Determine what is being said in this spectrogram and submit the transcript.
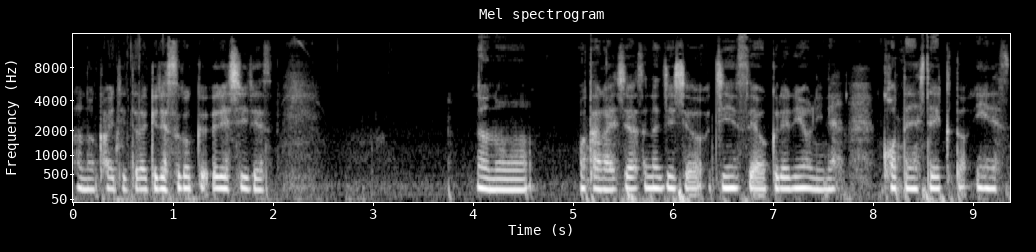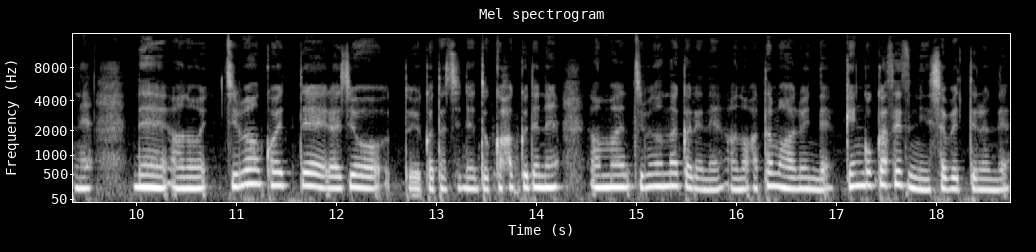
あの、書いていただけてすごく嬉しいです。あの、お互い幸せな人生人生を送れるようにね、好転していくといいですね。で、あの、自分はこうやってラジオという形で独白でね、あんま自分の中でね、あの、頭悪いんで、言語化せずに喋ってるんで、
